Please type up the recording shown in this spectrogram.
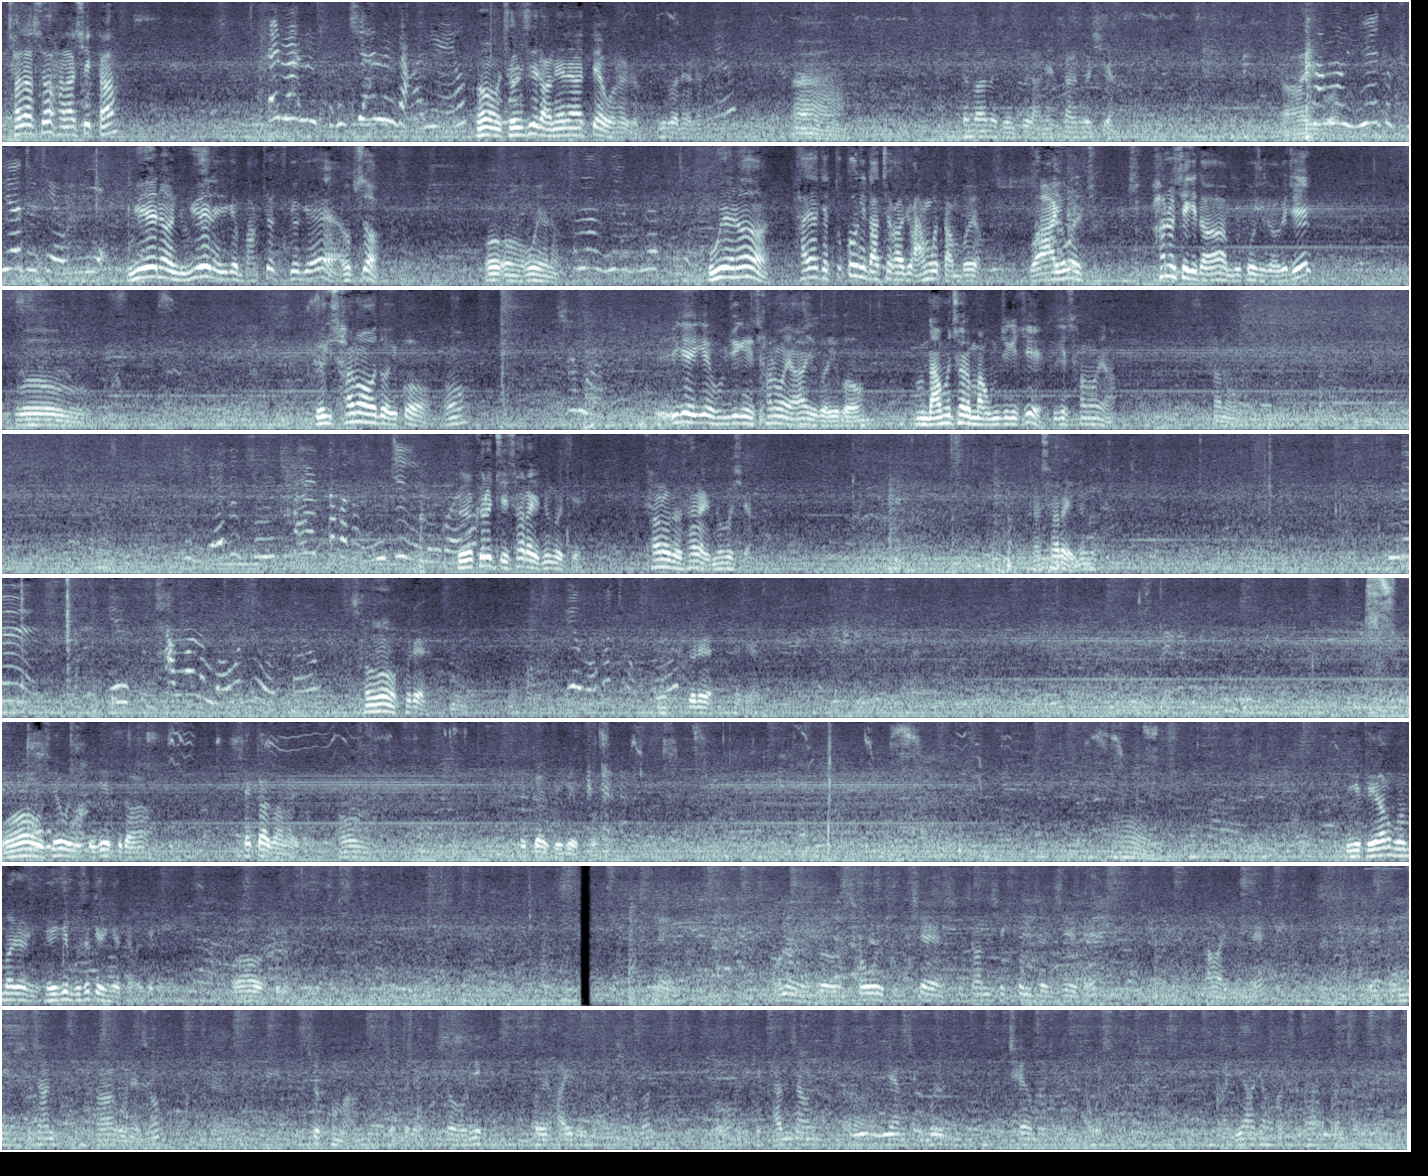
찾았어? 하나씩 다? 할머니는 정치하는 게 아니에요? 어, 전시를 안 해놨대, 오늘은. 이번에는. 아. 얼마나 전시를 안 했다는 것이야. 아이고. 한번 위에서 비워주세요, 위에. 위에는 위에는 이게 막혔 그게 없어. 어, 어, 위에는. 한번 위에 물어주세요. 위에는 하얗게 뚜껑이 닫혀가지고 아무것도 안 보여. 와, 이건 하늘색이다 물고기가, 그지? 와. 여기 산호도 있고, 어? 이게 이게 움직이는 산호야, 이거 이거. 나무처럼 막 움직이지? 그게 산호야. 산호. 얘도 지금 차에 있다가도 움직이는 거예요? 그, 그렇지, 살아 있는 거지. 산호도 살아 있는 것이야. 다 살아 있는 거다. 근데 얘 상어는 먹을 수 없어요? 성어 그래. 응, 얘 먹을 수 응, 없어요? 그래. 그래. 와, 새우 되게 예쁘다. 색깔 봐라 이거. 어. 색깔 되게 예뻐. 어. 이게 대왕 본발이 되게 무섭게 생겼다, 그지? 되게. 네. 오늘 그 서울 국제 수산식품 전시회에 나와 있는데 여기 국립수산과학원에서 출품한 것들에 서울이 어린 아이들 한번 또 이렇게 관상 어, 해양생물 체험을 하고 있습니다. 아, 이하경 박사가 관찰을 했습니다.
